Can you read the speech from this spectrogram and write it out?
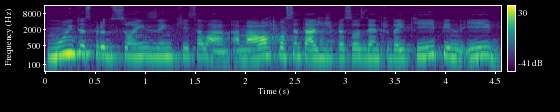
muitas produções em que, sei lá, a maior porcentagem de pessoas dentro da equipe e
